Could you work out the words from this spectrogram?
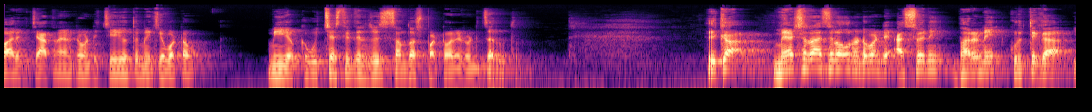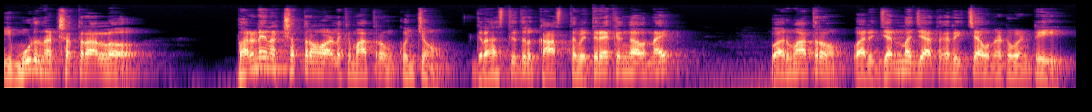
వారికి చేతనైనటువంటి చేయూత మీకు ఇవ్వటం మీ యొక్క ఉచ్చస్థితిని చూసి సంతోషపడటం అనేటువంటి జరుగుతుంది. ఇక మేషరాశిలో ఉన్నటువంటి అశ్విని భరణి కృతిక ఈ మూడు నక్షత్రాల్లో భరణి నక్షత్రం వాళ్ళకి మాత్రం కొంచెం గ్రహస్థితులు కాస్త వ్యతిరేకంగా ఉన్నాయి. వారు మాత్రం వారి జన్మ జాతకరీత్యా ఉన్నటువంటి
